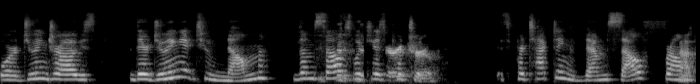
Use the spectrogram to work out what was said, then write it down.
or doing drugs they're doing it to numb themselves which is very true it's protecting themselves from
